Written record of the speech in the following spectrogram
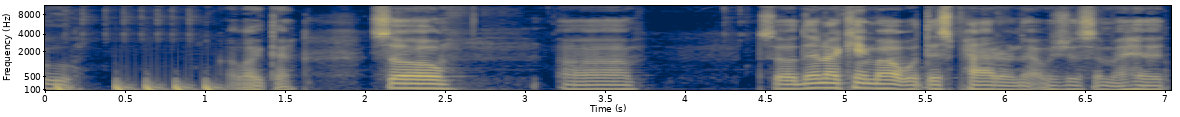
Ooh, I like that. So, uh, so then I came out with this pattern that was just in my head.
